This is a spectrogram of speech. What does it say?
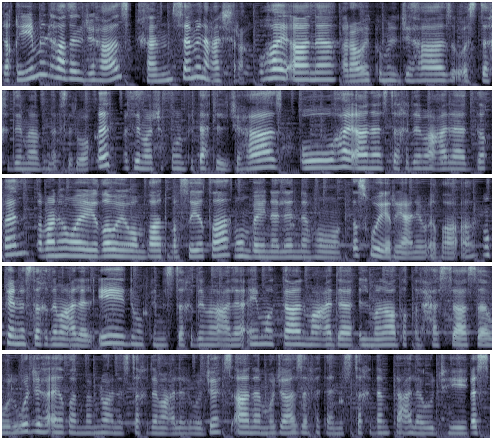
تقييمي لهذا الجهاز خمسة من عشرة. وهاي أنا أراويكم الجهاز وأستخدمه بنفس الوقت مثل ما تشوفون فتحت الجهاز. وهاي أنا استخدمه على الذقن طبعا هو يضوي ومضات بسيطة مو مبينة لأنه تصوير يعني وإضاءة. ممكن نستخدمه على الإيد ممكن نستخدمه على أي مكان ما عدا المناطق الحساسة والوجه أيضا ممنوع نستخدمه على الوجه. بس أنا مجازفة استخدمته على وجهي. بس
